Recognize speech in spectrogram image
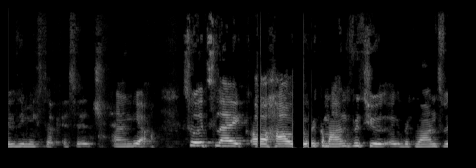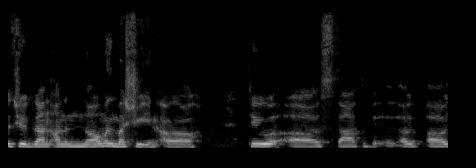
remix.sh and yeah so it's like uh, how the commands which you the commands which you run on a normal machine uh, to uh, start uh, uh,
